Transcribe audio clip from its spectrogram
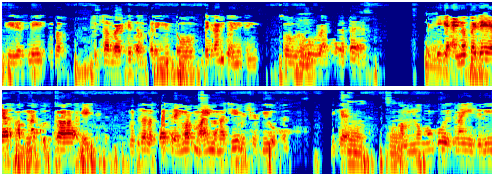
सीरियसली मतलब चुपचाप बैठ के सर्व करेंगे तो they can't do anything so वो वैसा रहता है. ठीक है एंड ऑफ़ द डे यार अपना खुद का एक मुझे तो लगता है फ्रेम ऑफ़ माइंड होना चाहिए विच शुड बी ओपन ठीक है? हम लोगों को इतना इजीली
